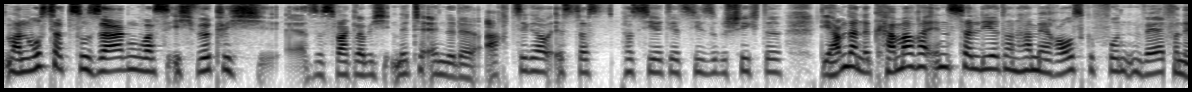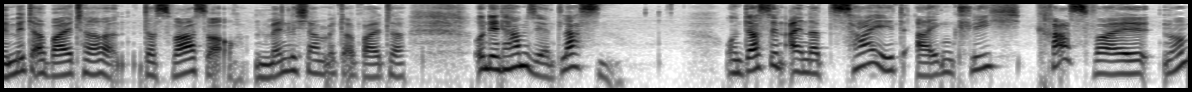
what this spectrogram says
Man muss dazu sagen, was ich wirklich, also es war glaube ich Mitte, Ende der 80er ist das passiert jetzt diese Geschichte. Die haben da eine Kamera installiert und haben herausgefunden, wer von den Mitarbeitern das war. Es war auch ein männlicher Mitarbeiter und den haben sie entlassen. Und das in einer Zeit eigentlich krass, weil ne,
